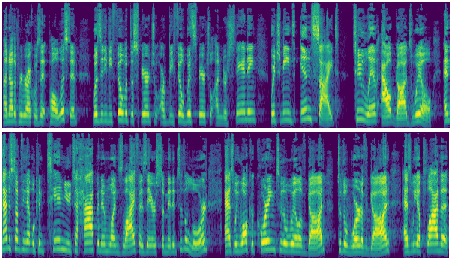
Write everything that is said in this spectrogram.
another prerequisite Paul listed was that he be filled with the spiritual or be filled with spiritual understanding, which means insight to live out God's will. And that is something that will continue to happen in one's life as they are submitted to the Lord, as we walk according to the will of God, to the Word of God, as we apply the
